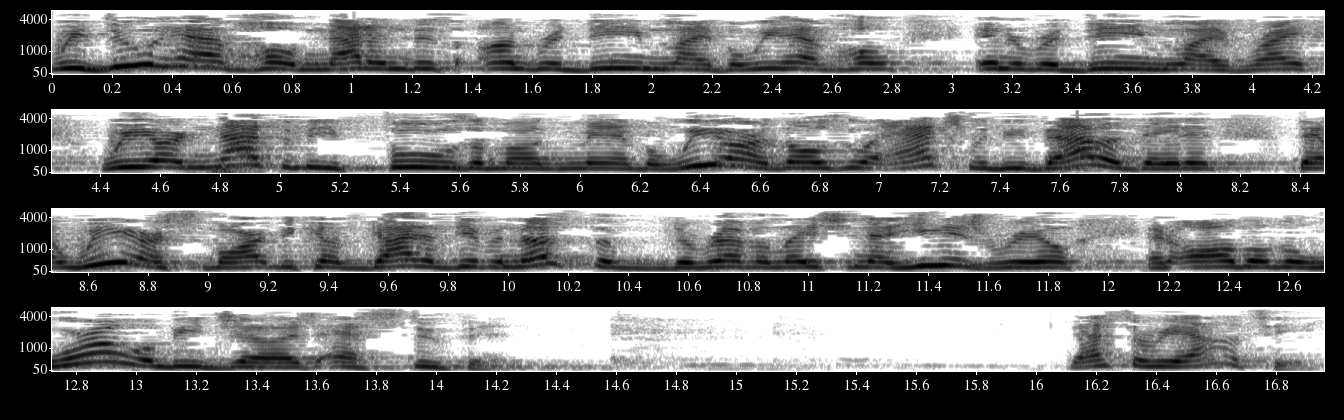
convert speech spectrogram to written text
We do have hope, not in this unredeemed life, but we have hope in a redeemed life, right? We are not to be fools among men, but we are those who will actually be validated that we are smart because God has given us the, the revelation that he is real. And although the world will be judged as stupid. That's the reality.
